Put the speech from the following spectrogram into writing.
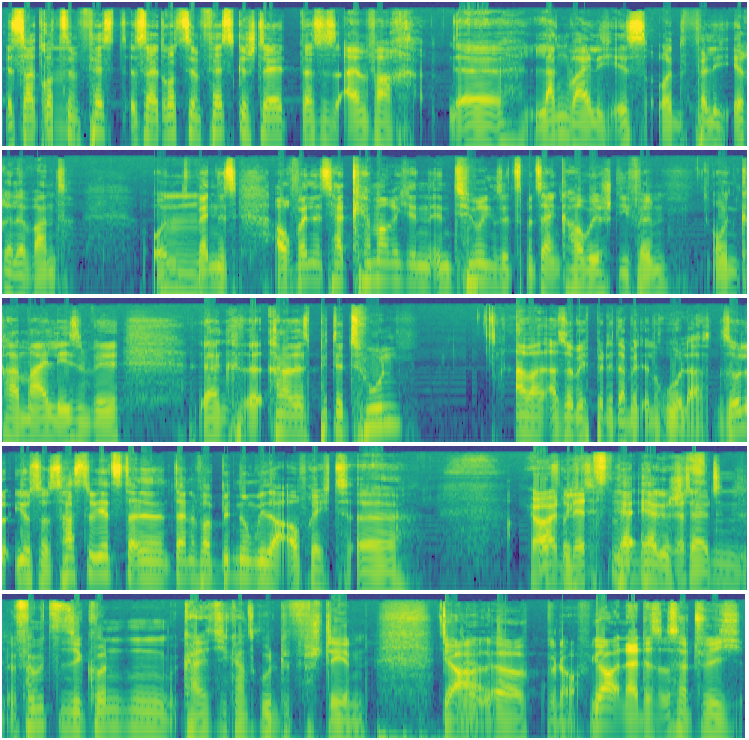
Es sei trotzdem, fest, es sei trotzdem festgestellt, dass es einfach äh, langweilig ist und völlig irrelevant. Und Mhm. wenn es, auch wenn jetzt Herr Kemmerich in, in Thüringen sitzt mit seinen Cowboy-Stiefeln und Karl May lesen will, dann kann er das bitte tun. Aber also mich bitte damit in Ruhe lassen. So, Justus, hast du jetzt deine, deine Verbindung wieder aufrecht? Äh, Ja, die letzten, her hergestellt. letzten 15 Sekunden kann ich dich ganz gut verstehen. Ja, äh, genau. Ja, na, das ist natürlich,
